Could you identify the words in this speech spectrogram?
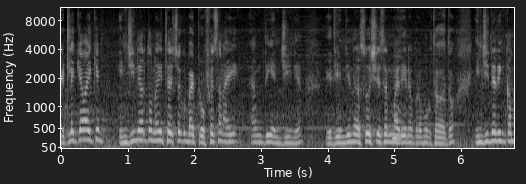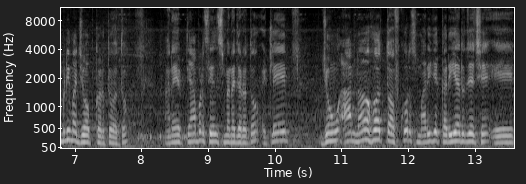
એટલે કહેવાય કે એન્જિનિયર તો નહીં થઈ શકું by profession I am the engineer એ જે એન્જિનિયર એસોસિએશનમાં જઈને પ્રમુખ થયો હતો. એન્જિનિયરિંગ કંપનીમાં જોબ કરતો હતો અને ત્યાં પણ સેલ્સ મેનેજર હતો. એટલે જો હું આ ન હોત તો ઓફકોર્સ મારી જે કરિયર જે છે એ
